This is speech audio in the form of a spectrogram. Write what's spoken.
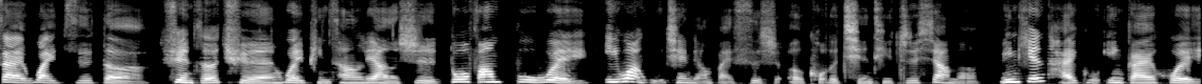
在外资的选择权未平仓量是多方部位一万五千两百四十二口的前提之下呢，明天台股应该会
